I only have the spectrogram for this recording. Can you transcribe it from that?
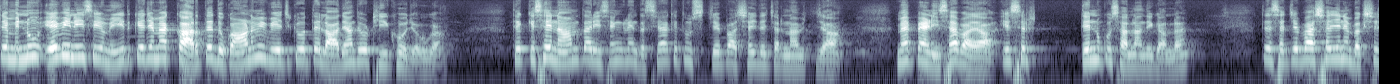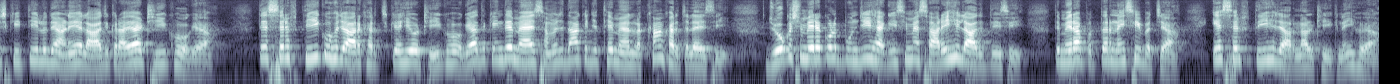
ਤੇ ਮੈਨੂੰ ਇਹ ਵੀ ਨਹੀਂ ਸੀ ਉਮੀਦ ਕਿ ਜੇ ਮੈਂ ਘਰ ਤੇ ਦੁਕਾਨ ਵੀ ਵੇਚ ਕੇ ਉੱਤੇ ਲਾ ਦਿਆਂ ਤੇ ਉਹ ਠੀਕ ਹੋ ਜਾਊਗਾ। ਤੇ ਕਿਸੇ ਨਾਮਧਾਰੀ ਸਿੰਘ ਨੇ ਦੱਸਿਆ ਕਿ ਤੂੰ ਸੱਚੇ ਪਾਤਸ਼ਾਹ ਜੀ ਦੇ ਚਰਨਾਂ ਵਿੱਚ ਜਾ। ਮੈਂ ਭੈਣੀ ਸਾਹਿਬ ਆਇਆ, ਇਹ ਸਿਰਫ ਤਿੰਨ ਕੁ ਸਾਲਾਂ ਦੀ ਗੱਲ ਹੈ। ਤੇ ਸੱਚੇ ਪਾਤਸ਼ਾਹ ਜੀ ਨੇ ਬਖਸ਼ਿਸ਼ ਕੀਤੀ, ਲੁਧਿਆਣੇ ਇਲਾਜ ਕਰਾਇਆ, ਠੀਕ ਹੋ ਗਿਆ। ਤੇ ਸਿਰਫ 30 ਕੁ ਹਜ਼ਾਰ ਖਰਚ ਕੇ ਹੀ ਉਹ ਠੀਕ ਹੋ ਗਿਆ ਤੇ ਕਹਿੰਦੇ ਮੈਂ ਸਮਝਦਾ ਕਿ ਜਿੱਥੇ ਮੈਂ ਲੱਖਾਂ ਖਰਚ ਲਏ ਸੀ, ਜੋ ਕੁਝ ਮੇਰੇ ਕੋਲ ਪੂੰਜੀ ਹੈਗੀ ਸੀ ਮੈਂ ਸਾਰੀ ਹੀ ਲਾ ਦਿੱਤੀ ਸੀ ਤੇ ਮੇਰਾ ਪੁੱਤਰ ਨਹੀਂ ਸੀ ਬਚਿਆ, ਇਹ ਸਿਰਫ 30 ਹਜ਼ਾਰ ਨਾਲ ਠੀਕ ਨਹੀਂ ਹੋਇਆ।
